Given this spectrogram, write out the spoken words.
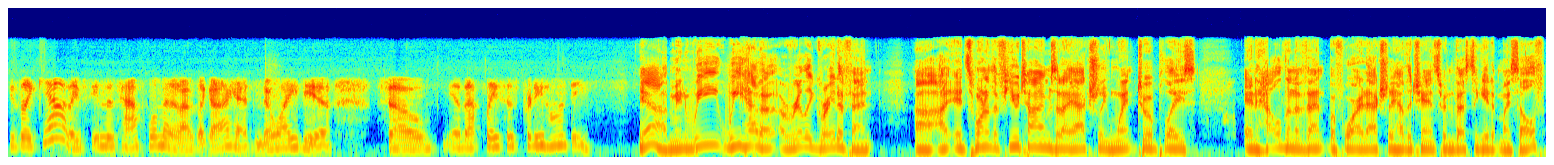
he's like, "Yeah, they've seen this half woman," and I was like, "I had no idea." So yeah, that place is pretty haunting. Yeah, I mean, we we had a, a really great event. Uh, I, it's one of the few times that I actually went to a place and held an event before I'd actually have the chance to investigate it myself.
